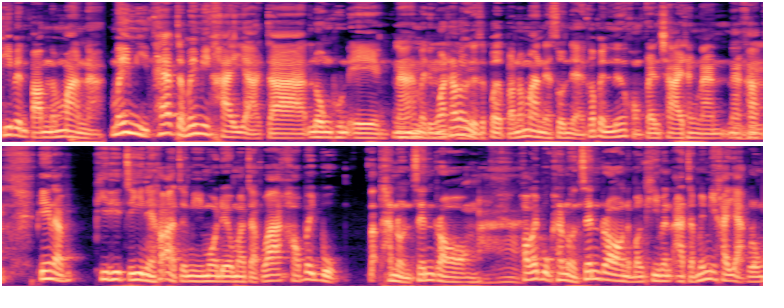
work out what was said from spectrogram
ที่เป็นปั๊มน้ำมันอะไม่มีแทบจะไม่มีใครอยากจะลงทุนเองนะอืมหมายถึงว่าถ้าเราอืมอยากจะเปิดปั๊มน้ำมันเนี่ยส่วนใหญ่ก็เป็นเรื่องของแฟรนไชส์ทั้งนั้นนะครับอืมเพียงแต่ PTG เนี่ยเขาอาจจะมีโมเดลมาจากว่าเขาไปบุก ถนนเส้นรองอ่าพอไปบุกถนนเส้นรองเนี่ยบางทีมันอาจจะไม่มีใครอยากลง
